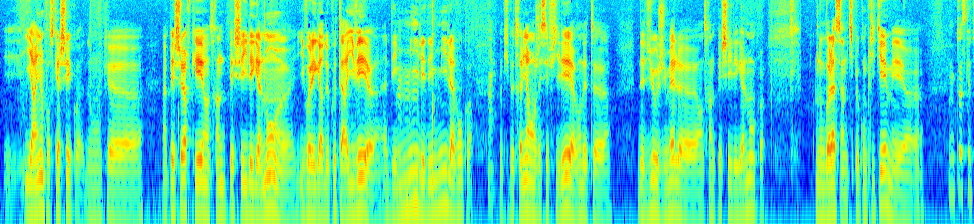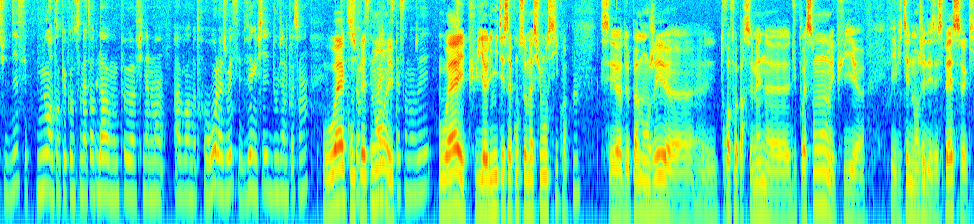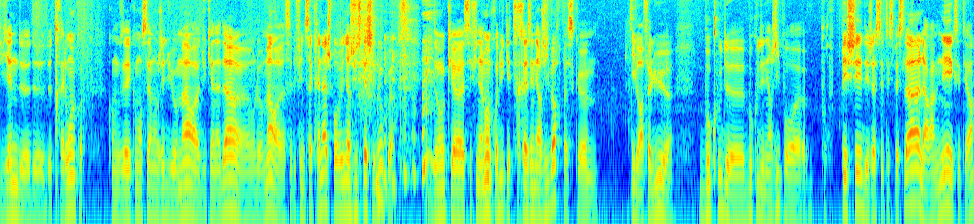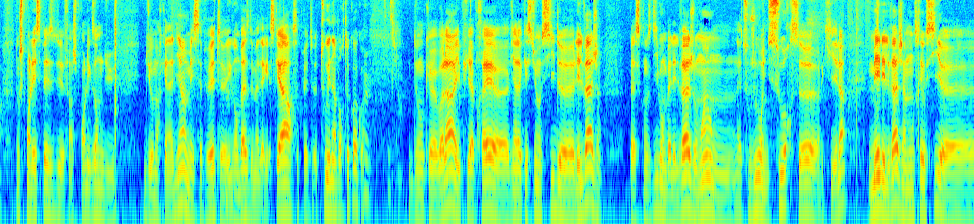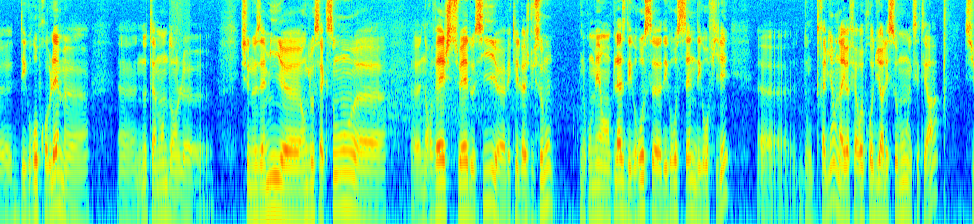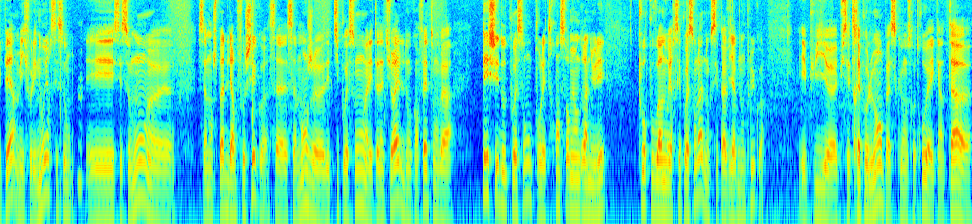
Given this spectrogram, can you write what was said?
il n'y a rien pour se cacher quoi. Donc euh, un pêcheur qui est en train de pêcher illégalement, il voit les gardes-côtes arriver à des mhm. milles et des milles avant quoi. Donc il peut très bien ranger ses filets avant d'être d'être vu aux jumelles en train de pêcher illégalement quoi. Donc voilà, c'est un petit peu compliqué, mais donc toi, ce que tu te dis, c'est que nous, en tant que consommateurs, là où on peut euh, finalement avoir notre rôle à jouer, c'est de vérifier d'où vient le poisson. Ouais, complètement. Pas une espèce en danger. Ouais, et puis euh, limiter sa consommation aussi, quoi. Hmm. C'est euh, de pas manger trois fois par semaine du poisson, et puis éviter de manger des espèces qui viennent de, de, de très loin, quoi quand vous allez commencer à manger du homard euh, du Canada, euh, le homard, euh, ça lui fait une sacrée nage pour venir jusqu'à chez nous. Quoi. Donc c'est finalement un produit qui est très énergivore parce que il aura fallu beaucoup de beaucoup d'énergie pour pour pêcher déjà cette espèce-là, la ramener, etc. Donc je prends l'espèce, enfin je prends l'exemple du du homard canadien, mais ça peut être les gambas de Madagascar, ça peut être tout et n'importe quoi, quoi. Donc voilà, et puis après vient la question aussi de l'élevage parce qu'on se dit, bon, bah, l'élevage, au moins, on, a toujours une source euh, qui est là. Mais l'élevage a montré aussi euh, des gros problèmes, euh, notamment dans le, chez nos amis anglo-saxons, Norvège, Suède aussi, avec l'élevage du saumon. Donc on met en place des grosses, des grosses scènes, des gros filets. donc très bien, on arrive à faire reproduire les saumons, etc super, mais il faut les nourrir ces saumons. Mm. Et ces saumons, euh, ça mange pas de l'herbe fauchée, quoi. Ça, ça mange euh, des petits poissons à l'état naturel. Donc en fait, on va pêcher d'autres poissons pour les transformer en granulés pour pouvoir nourrir ces poissons-là. Donc c'est pas viable non plus, quoi. Et puis, euh, puis c'est très polluant parce qu'on se retrouve avec un tas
